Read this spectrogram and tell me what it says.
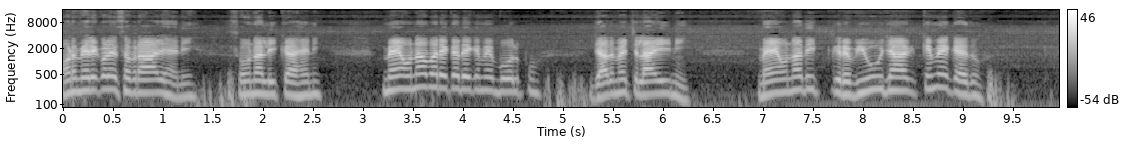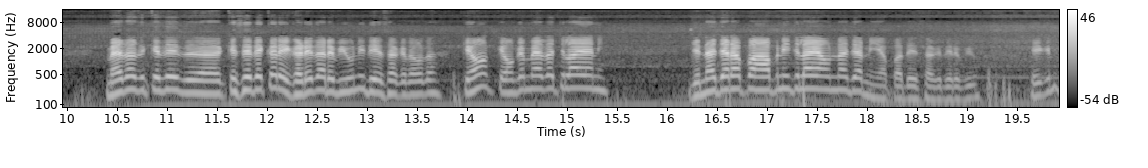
ਹੁਣ ਮੇਰੇ ਕੋਲੇ ਸਵਰਾਜ ਹੈ ਨਹੀਂ, ਸੋਨਾਲੀਕਾ ਹੈ ਨਹੀਂ। ਮੈਂ ਉਹਨਾਂ ਬਾਰੇ ਕਦੇ ਕਿਵੇਂ ਬੋਲ ਪੂੰ ਜਦ ਮੈਂ ਚਲਾਈ ਨਹੀਂ, ਮੈਂ ਉਹਨਾਂ ਦੀ ਰਿਵਿਊ ਜਾਂ ਕਿਵੇਂ ਕਹਿ ਦੂੰ? ਮੈਂ ਤਾਂ ਕਿਤੇ ਕਿਸੇ ਦੇ ਘਰੇ ਖੜੇ ਦਾ ਰਿਵਿਊ ਨਹੀਂ ਦੇ ਸਕਦਾ ਉਹਦਾ। ਕਿਉਂ? ਕਿਉਂਕਿ ਮੈਂ ਤਾਂ ਚਲਾਇਆ ਨਹੀਂ। ਜਿੰਨਾ ਚਿਰ ਆਪਾਂ ਆਪ ਨਹੀਂ ਚਲਾਇਆ ਉਹਨਾਂ ਚਿਰ ਨਹੀਂ ਆਪਾਂ ਦੇ ਸਕਦੇ ਰਿਵਿਊ ਠੀਕ ਨਹੀਂ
